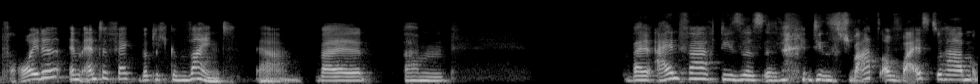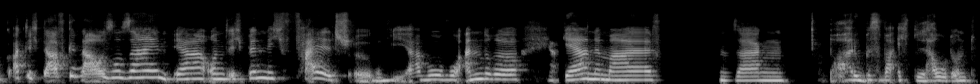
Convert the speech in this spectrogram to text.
Freude im Endeffekt wirklich geweint. Ja, weil, ähm, weil einfach dieses, dieses Schwarz auf Weiß zu haben, oh Gott, ich darf genauso sein, ja, und ich bin nicht falsch irgendwie, ja, wo, wo andere ja. gerne mal sagen, boah, du bist aber echt laut und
